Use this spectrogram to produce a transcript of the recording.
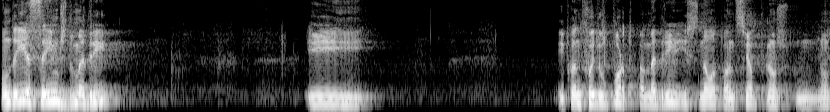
Um dia saímos de Madrid e, e quando foi do Porto para Madrid, isso não aconteceu porque nós não,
